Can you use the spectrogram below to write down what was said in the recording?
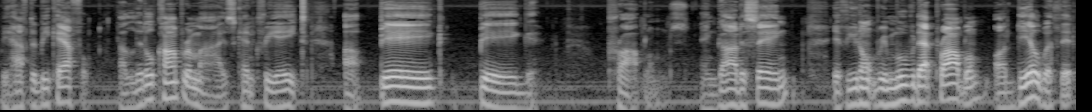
We have to be careful. A little compromise can create a big, big problems. And God is saying, if you don't remove that problem or deal with it,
